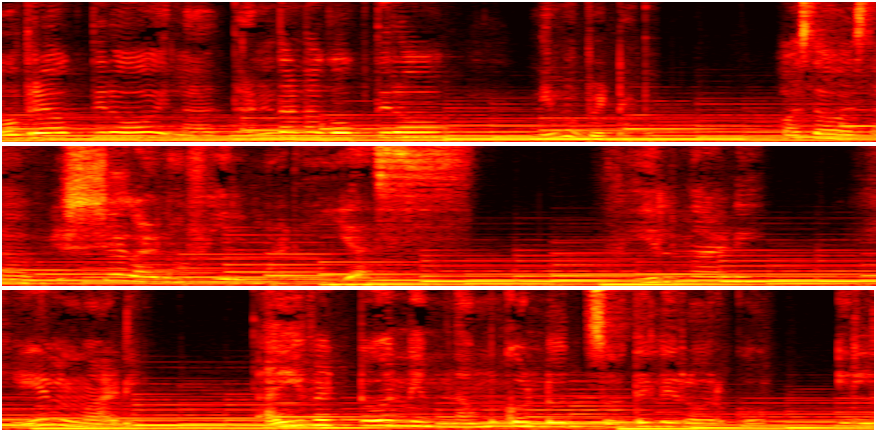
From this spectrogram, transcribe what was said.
ಒಬ್ರೇ ಹೋಗ್ತಿರೋ ಇಲ್ಲ ದಂಡಾಗಿ ಹೋಗ್ತಿರೋ ನಿಮಗೆ ಬಿಟ್ಟಿದ್ದು ಹೊಸ ಹೊಸ ವಿಷಯಗಳನ್ನ ಫೀಲ್ ಮಾಡಿ. ಎಸ್ ಫೀಲ್ ಮಾಡಿ ಫೀಲ್ ಮಾಡಿ. ದಯವಿಟ್ಟು ನಿಮ್ ನಂಬ್ಕೊಂಡು ಜೊತೆಲಿರೋರ್ಗು ಇಲ್ಲ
